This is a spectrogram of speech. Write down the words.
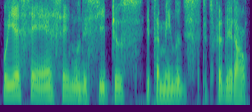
o ISS em municípios e também no Distrito Federal.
